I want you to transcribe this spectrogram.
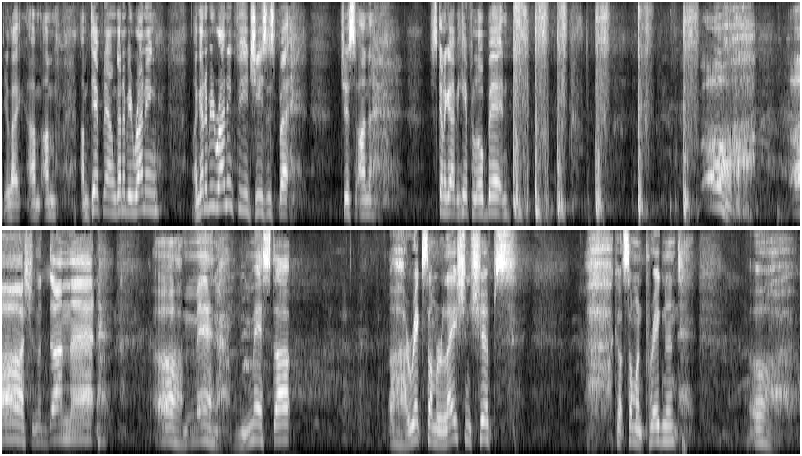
you're like, I'm, I'm, I'm definitely, I'm going to be running. I'm going to be running for you, Jesus, but just I'm just going to go over here for a little bit and oh, oh, I shouldn't have done that. Oh man, messed up. Oh, I wrecked some relationships. Oh, got someone pregnant. Oh,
